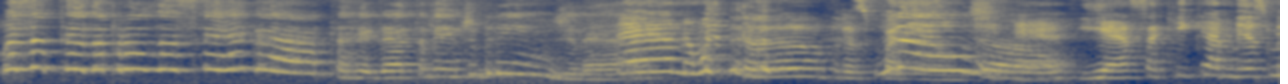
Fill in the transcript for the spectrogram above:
Mas até dá pra usar sem regata. A regata vem de brinde, né? É, não é tão transparente. Não, não. é. E essa aqui que é a mesma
